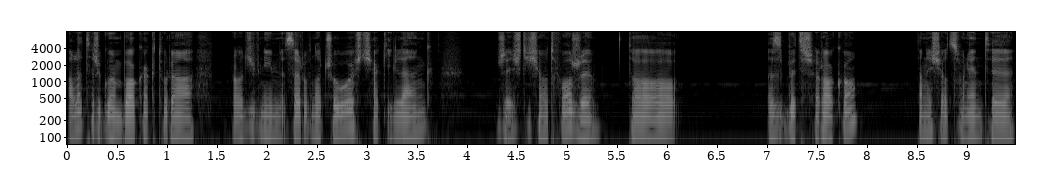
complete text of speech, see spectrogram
ale też głęboka, która rodzi w nim zarówno czułość, jak i lęk, że jeśli się otworzy, to zbyt szeroko stanie się odsłonięty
